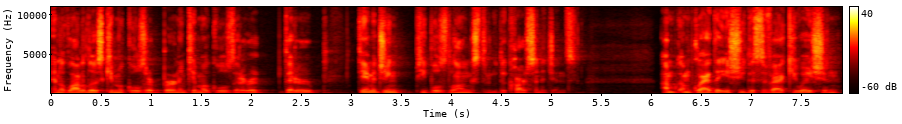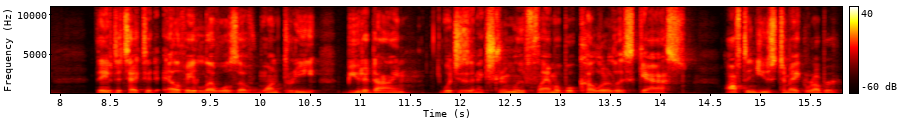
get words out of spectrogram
and a lot of those chemicals are burning chemicals that are that are damaging people's lungs through the carcinogens. I'm, I'm glad they issued this evacuation. They've detected elevated levels of 1,3 butadiene, which is an extremely flammable, colorless gas often used to make rubber.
